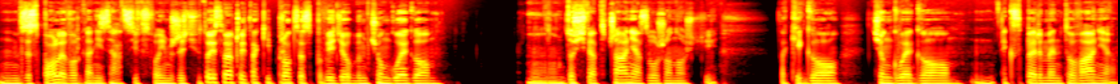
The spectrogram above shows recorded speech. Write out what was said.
w zespole, w organizacji, w swoim życiu. To jest raczej taki proces, powiedziałbym, ciągłego mm, doświadczania złożoności, takiego ciągłego mm, eksperymentowania,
